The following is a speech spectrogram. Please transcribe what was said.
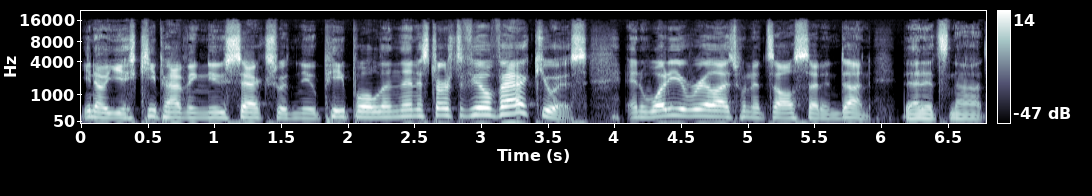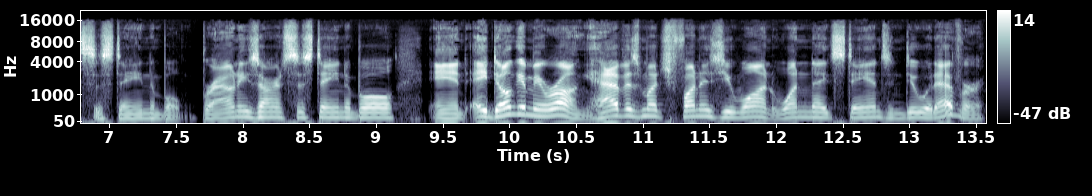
you know, you keep having new sex with new people, and then it starts to feel vacuous. And what do you realize when it's all said and done? That it's not sustainable. Brownies aren't sustainable. And hey, don't get me wrong, have as much fun as you want, one night stands, and do whatever.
